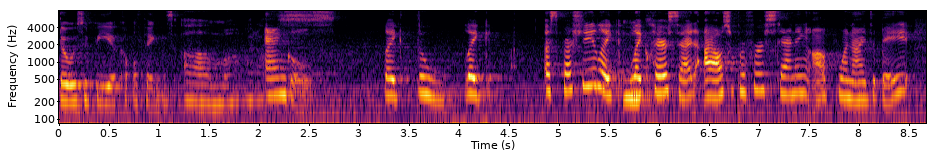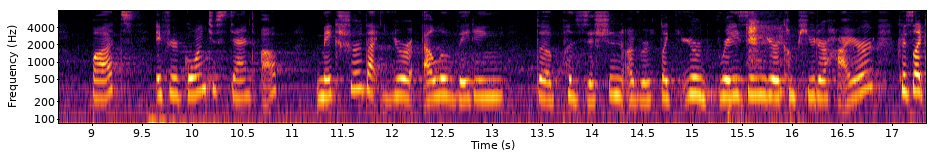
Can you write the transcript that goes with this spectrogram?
those would be a couple things. Um, what else? angles like the like especially like Mm. like claire said i also prefer standing up when i debate but if you're going to stand up make sure that you're elevating the position of your like you're raising your computer higher because like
